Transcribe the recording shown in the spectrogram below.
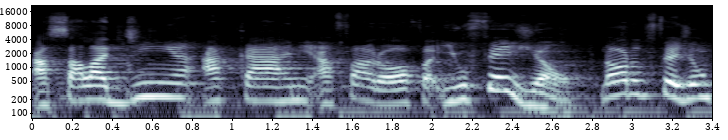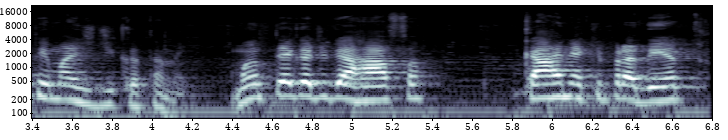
a saladinha, a carne, a farofa e o feijão. Na hora do feijão tem mais dica também. Manteiga de garrafa, carne aqui para dentro,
